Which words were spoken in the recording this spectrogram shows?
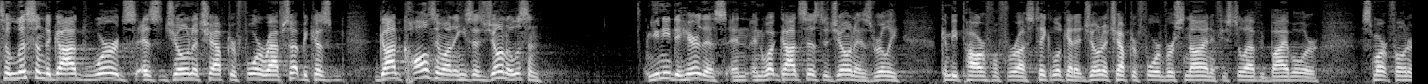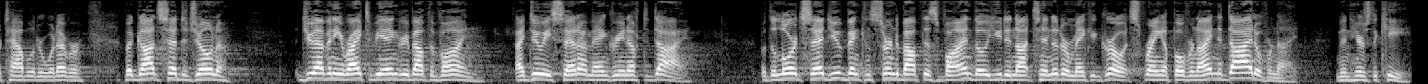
to listen to God's words as Jonah chapter 4 wraps up because God calls him on it. He says, Jonah, listen, you need to hear this. And, and what God says to Jonah is really can be powerful for us. Take a look at it. Jonah chapter 4, verse 9, if you still have your Bible or smartphone or tablet or whatever. But God said to Jonah, Do you have any right to be angry about the vine? I do, he said. I'm angry enough to die. But the Lord said, You have been concerned about this vine, though you did not tend it or make it grow. It sprang up overnight and it died overnight. Then here's the key.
